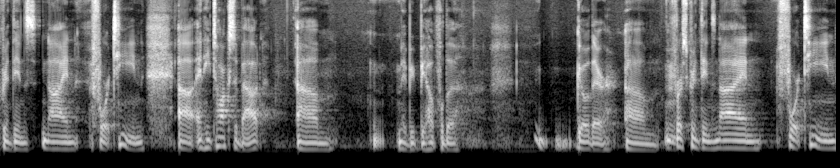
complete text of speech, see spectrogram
Corinthians 9 14. Uh, and he talks about, um, maybe it'd be helpful to go there. Um, 1 Corinthians 9 14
